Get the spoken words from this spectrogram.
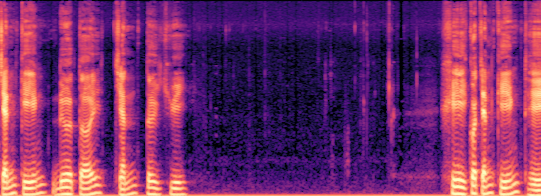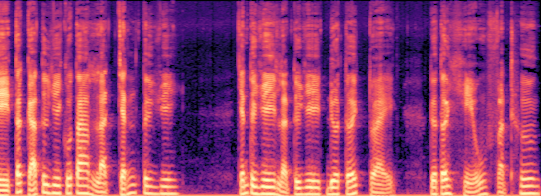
Chánh kiến đưa tới chánh tư duy. Khi có chánh kiến thì tất cả tư duy của ta là chánh tư duy. Chánh tư duy là tư duy đưa tới tuệ, đưa tới hiểu và thương,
